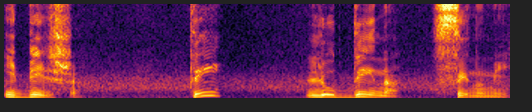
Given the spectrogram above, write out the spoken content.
І більше, ти людина, сину мій.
